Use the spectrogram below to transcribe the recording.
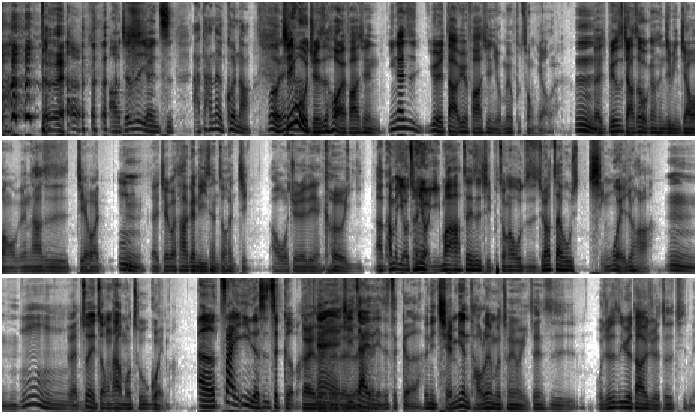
对，哦，就是有点吃 啊，他那个困扰，其实我觉得是后来发现，应该是越大越发现有没有不重要了，嗯，对，比如说假设我跟横吉平交往，我跟他是结婚，嗯，对，结果他跟李晨都很近啊，我觉得有点刻意。啊，他们有存有疑吗？这件事情不重要，我只需要在乎行为就好了，嗯。嗯，对，最终他有没有出轨嘛？呃，在意的是这个嘛？对对对，其实在意的也是这个了。你前面讨论有没有纯友谊，真是我觉得越大越觉得这其实没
